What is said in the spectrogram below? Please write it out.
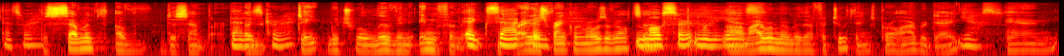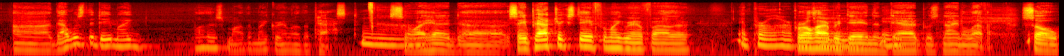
That's right. The 7th of December. That is correct. Date which will live in infamy. Exactly. Right as Franklin Roosevelt said. Most certainly, yes. Um, I remember that for two things Pearl Harbor Day. Yes. And uh, that was the day my mother's mother, my grandmother, passed. So I had uh, St. Patrick's Day for my grandfather, and Pearl Harbor. Pearl Harbor Day, Day, and then yeah. Dad was 9 11. So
